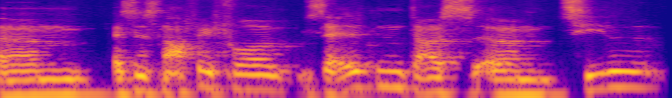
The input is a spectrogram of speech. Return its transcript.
Ähm, es ist nach wie vor selten, dass ähm, Ziel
